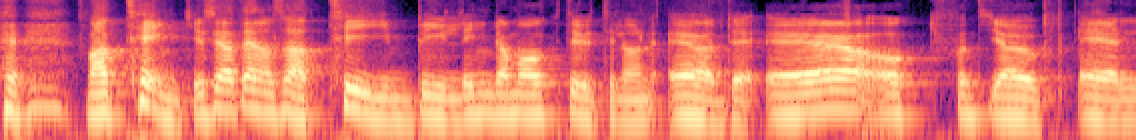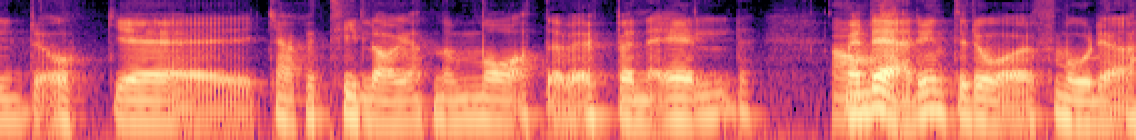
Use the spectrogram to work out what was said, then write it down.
Man tänker sig att det är någon sån här teambuilding. De har åkt ut till någon öde ö och fått göra upp eld och eh, kanske tillagat någon mat över öppen eld. Ja. Men det är det inte då förmodar jag.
